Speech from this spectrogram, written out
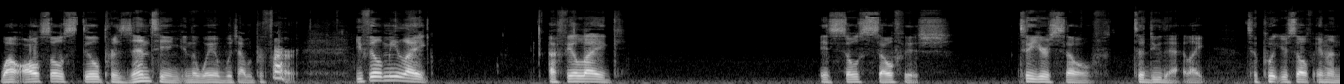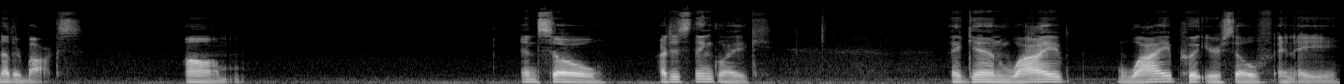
while also still presenting in the way of which I would prefer? You feel me? Like, I feel like it's so selfish to yourself to do that. Like, to put yourself in another box. Um, and so I just think like again, why why put yourself in a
